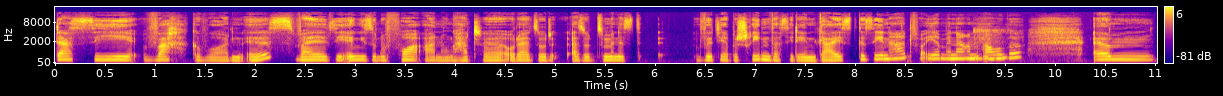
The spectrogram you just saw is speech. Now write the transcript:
dass sie wach geworden ist, weil sie irgendwie so eine Vorahnung hatte oder so, also zumindest wird ja beschrieben, dass sie den Geist gesehen hat vor ihrem inneren mhm. Auge. Mhm. Ähm,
